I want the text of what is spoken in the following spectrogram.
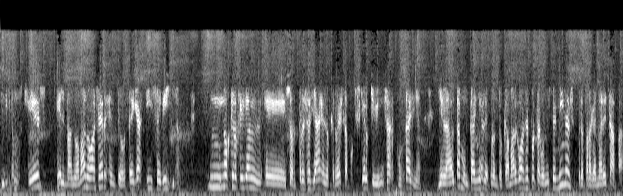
y digamos que es el mano a mano va a ser entre Ortega y Sevilla. No creo que hayan eh, sorpresas ya en lo que resta, porque es que lo que viene es alta montaña. Y en la alta montaña, de pronto, Camargo va a ser protagonista en Minas, pero para ganar etapa.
